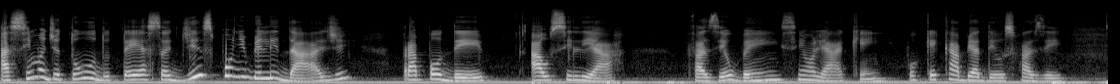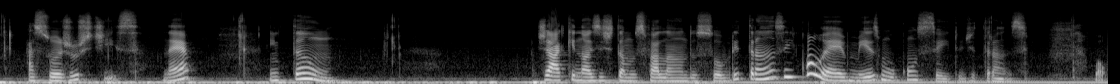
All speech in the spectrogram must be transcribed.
acima de tudo, ter essa disponibilidade para poder auxiliar, fazer o bem sem olhar a quem, porque cabe a Deus fazer a sua justiça, né? Então, já que nós estamos falando sobre transe, qual é mesmo o conceito de transe? Bom,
